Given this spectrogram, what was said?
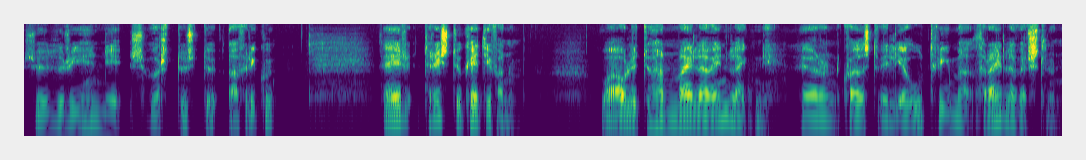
söður í henni svörtustu Afriku. Þeir treystu Ketifannum og álitu hann mæla af einlægni þegar hann hvaðast vilja útrýma þrælaverslun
